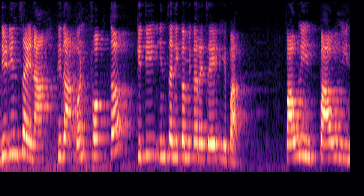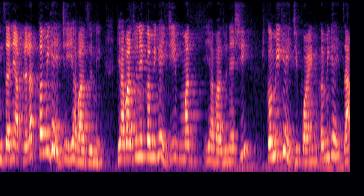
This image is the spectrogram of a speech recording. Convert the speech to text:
दीड इंच आहे ना तिथं आपण फक्त किती इंचानी कमी करायचं आहे हे पा पाऊण इंच पाऊण इंचाने आपल्याला कमी घ्यायची ह्या बाजूने. ह्या बाजूने कमी घ्यायची मध ह्या बाजूने अशी कमी घ्यायची पॉईंट कमी घ्यायचा.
